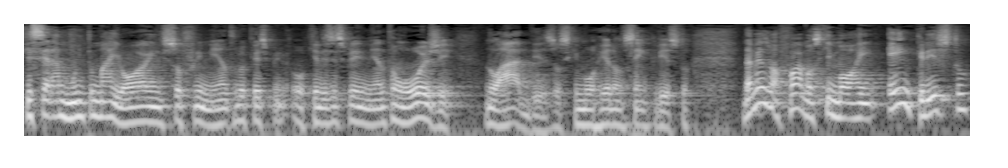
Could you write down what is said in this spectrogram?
que será muito maior em sofrimento do que o que eles experimentam hoje no Hades, os que morreram sem Cristo. Da mesma forma, os que morrem em Cristo,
